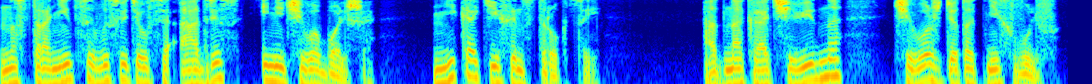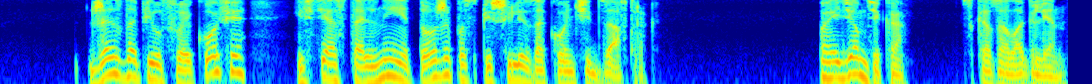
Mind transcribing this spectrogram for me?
На странице высветился адрес и ничего больше. Никаких инструкций. Однако очевидно, чего ждет от них Вульф. Джесс допил свой кофе, и все остальные тоже поспешили закончить завтрак. «Пойдемте-ка», — сказала Глен.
